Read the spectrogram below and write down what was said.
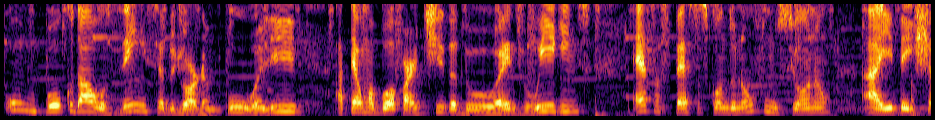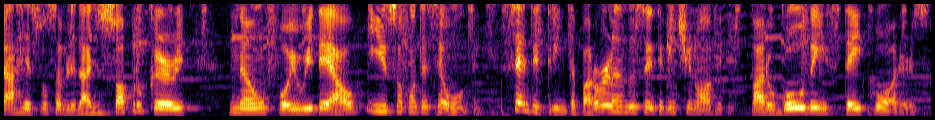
um pouco da ausência do Jordan Poole ali, até uma boa partida do Andrew Wiggins. Essas peças, quando não funcionam, aí deixar a responsabilidade só para o Curry não foi o ideal e isso aconteceu ontem. 130 para Orlando, 129 para o Golden State Warriors.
